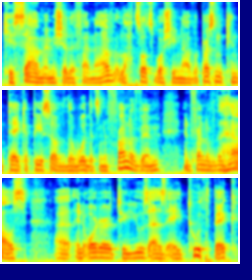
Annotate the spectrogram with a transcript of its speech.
kisam mishelefanav lahtzotz boshinav. A person can take a piece of the wood that's in front of him, in front of the house, uh, in order to use as a toothpick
